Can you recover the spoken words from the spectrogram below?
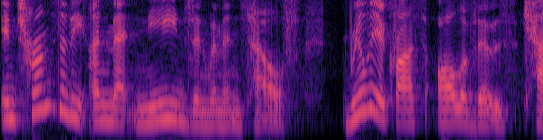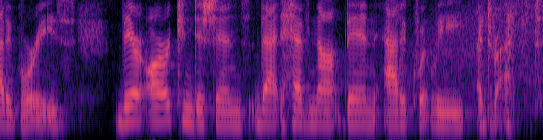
In terms of the unmet needs in women's health, really across all of those categories, there are conditions that have not been adequately addressed.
